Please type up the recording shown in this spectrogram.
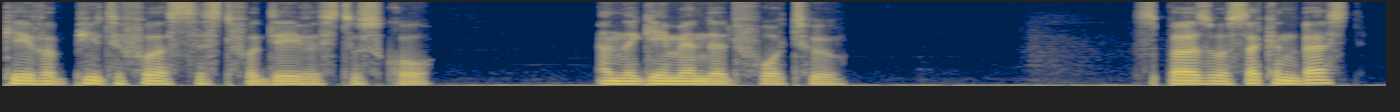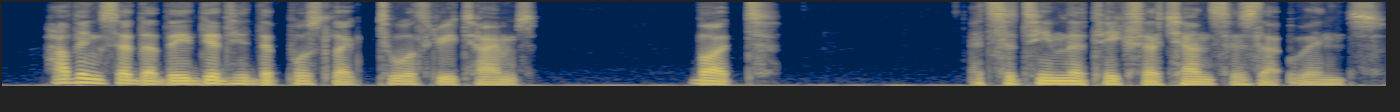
gave a beautiful assist for Davis to score. And the game ended 4 2. Spurs were second best, having said that they did hit the post like two or three times. But it's a team that takes their chances that wins.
